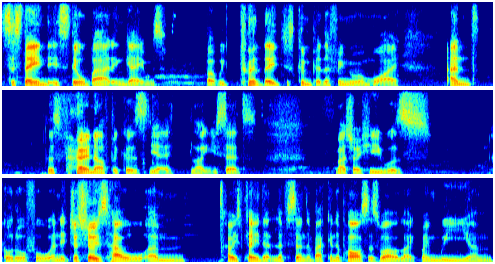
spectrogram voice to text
sustained is still bad in games, but we they just couldn't put their finger on why, and that's fair enough because yeah, like you said, Macho he was god awful, and it just shows how um how he's played at left centre back in the past as well. Like when we um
